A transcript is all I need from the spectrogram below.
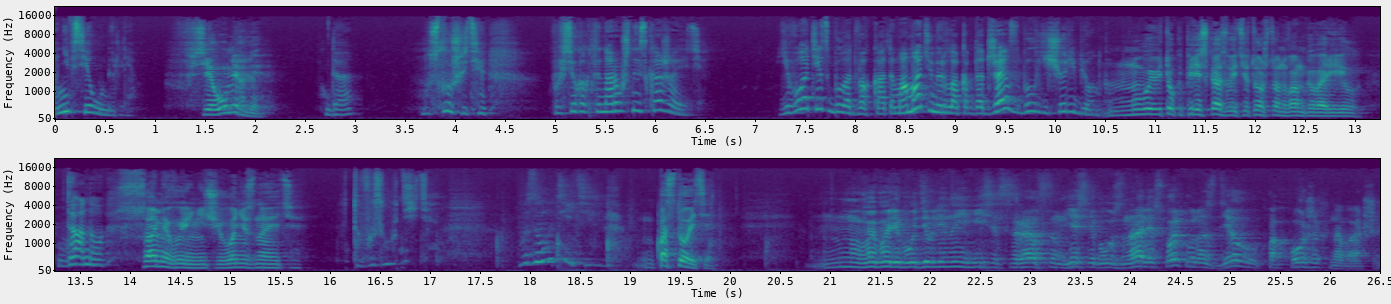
Они все умерли. Все умерли? Да. Ну, слушайте, вы все как-то нарочно искажаете. Его отец был адвокатом, а мать умерла, когда Джайлз был еще ребенком. Ну, вы ведь только пересказываете то, что он вам говорил. Да, но Сами вы ничего не знаете. это возмутительно. Возмутительно. Постойте. Ну, вы были бы удивлены, миссис Ралстон, если бы узнали, сколько у нас дел похожих на ваши.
